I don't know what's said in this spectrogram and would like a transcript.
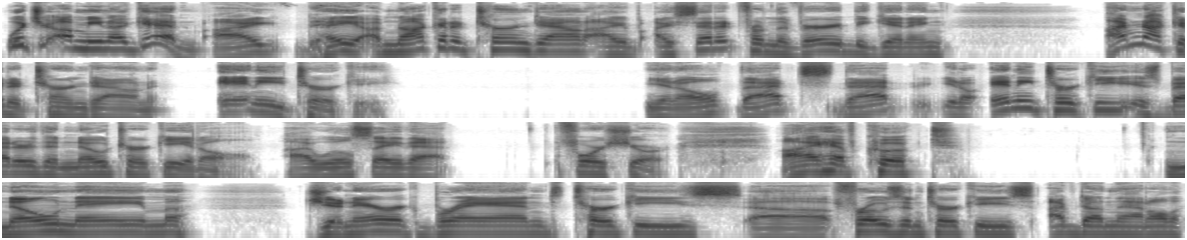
Which I mean, again, I hey, I'm not going to turn down. I I said it from the very beginning. I'm not going to turn down any turkey. You know, that's that. You know, any turkey is better than no turkey at all. I will say that for sure. I have cooked no name generic brand turkeys, uh, frozen turkeys. I've done that all.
